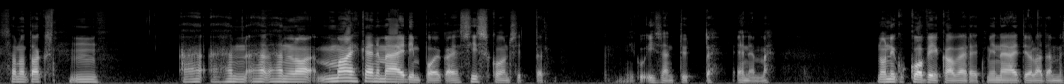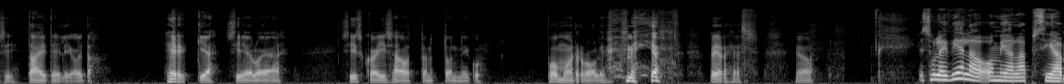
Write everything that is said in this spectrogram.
sanotaanko, mm, hän, hän, hänellä on, mä oon ehkä enemmän äidin poika ja sisko on sitten niin kuin isän tyttö enemmän. Ne on niin kuin kovia kavereita. Minä äiti ollaan tämmöisiä taiteilijoita, herkkiä sieluja. Sisko ja isä on ottanut ton niin kuin pomon rooli meidän perheessä. Joo. Sulla ei vielä ole omia lapsia,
